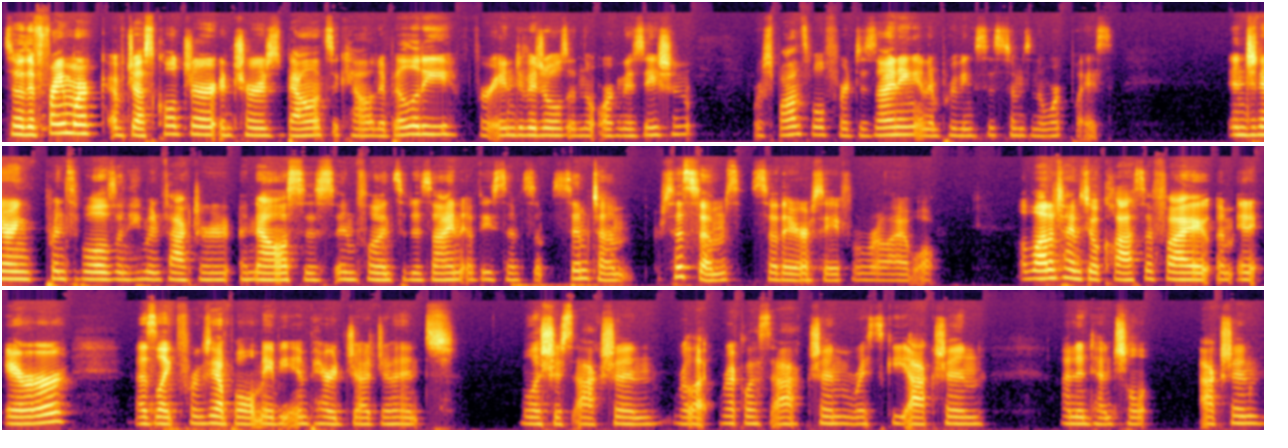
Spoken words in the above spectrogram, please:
so the framework of just culture ensures balanced accountability for individuals in the organization responsible for designing and improving systems in the workplace. Engineering principles and human factor analysis influence the design of these symptom systems so they are safe and reliable. A lot of times you'll classify um, an error as like, for example, maybe impaired judgment, malicious action, re- reckless action, risky action, unintentional action.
